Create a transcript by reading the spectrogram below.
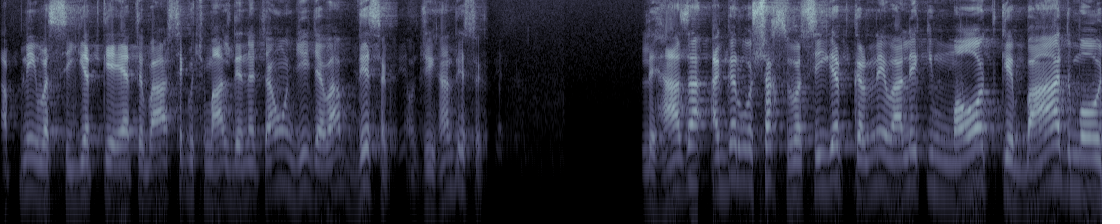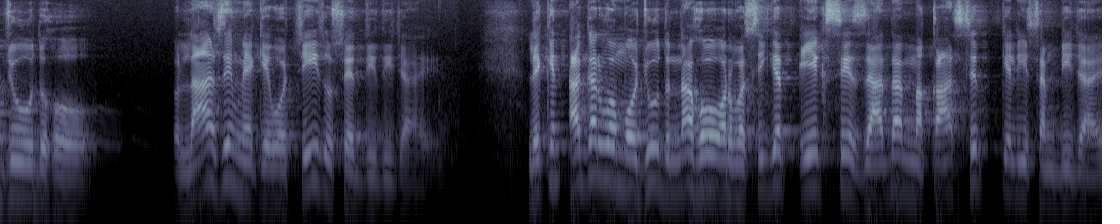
अपनी वसीयत के एतबार से कुछ माल देना चाहूँ, जी जवाब दे सकता हूँ, जी हाँ दे सकता हूँ। लिहाजा अगर वो शख्स वसीयत करने वाले की मौत के बाद मौजूद हो तो लाजिम है कि वो चीज़ उसे दी दी जाए। लेकिन अगर वो मौजूद ना हो और वसीयत एक से ज़्यादा मकासद के लिए समझी जाए,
